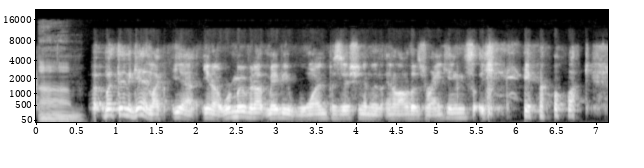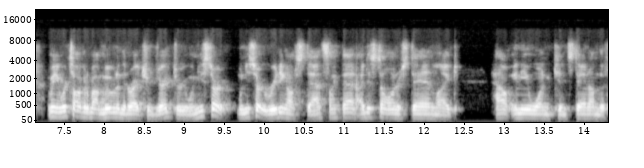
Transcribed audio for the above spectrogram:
um, but, but then again, like yeah, you know, we're moving up maybe one position in the in a lot of those rankings. you know, like I mean, we're talking about moving in the right trajectory. When you start when you start reading off stats like that, I just don't understand like how anyone can stand on the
